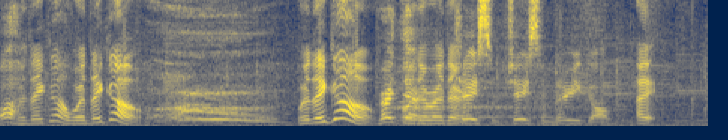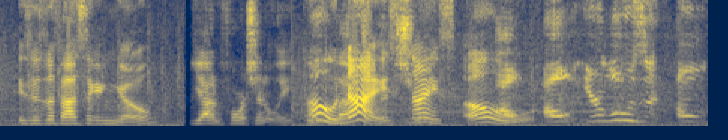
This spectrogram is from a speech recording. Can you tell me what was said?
Ah. Where'd they go? Where'd they go? Where'd they go? Right there. Oh, they're right there. Chase him. Chase him. There you go. I, is this the fastest I can go? Yeah, unfortunately. Oh, left nice, nice. Oh. oh, oh, you're losing. Oh,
